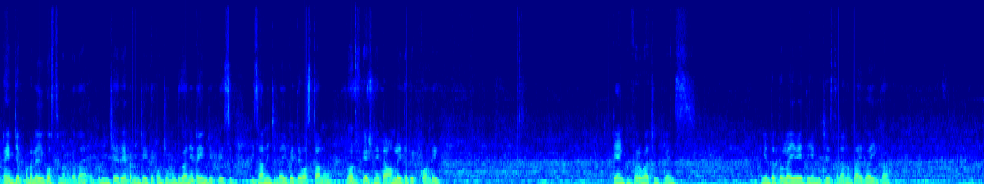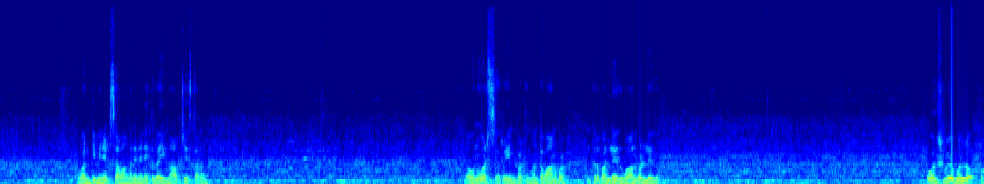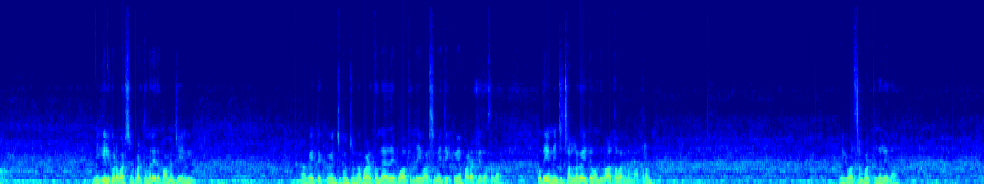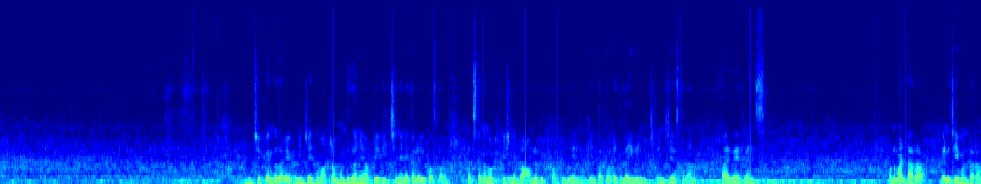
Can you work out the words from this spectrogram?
టైం చెప్పకుండా లైవ్కి వస్తున్నాను కదా. ఇప్పటి నుంచి రేపటి నుంచి అయితే కొంచెం ముందుగానే టైం చెప్పేసి ఈసారి నుంచి లైవ్కి అయితే వస్తాను. నోటిఫికేషన్ అయితే ఆన్లో అయితే పెట్టుకోండి. Thank you for watching friends ఇంతతో live అయితే ఎండ్ చేస్తున్నాను. బాయ్ బాయ్ ఇంకా. ట్వంటీ మినిట్స్ అవ్వగానే నేనైతే లైవ్ని ఆఫ్ చేస్తాను. అవును వర్ష రెయిన్ పడుతుంది అంట. వాన ప ఇక్కడ పడలేదు వాన పడలేదు. వర్షమే పడలో మీకెళ్ళి కూడా వర్షం పడుతుందో లేదో కామెంట్ చేయండి. నాకైతే కొంచెం కొంచెంగా పడుతుంది అదే పోతుంది. వర్షం అయితే ఎక్కువ ఏం పడట్లేదు అసలు. ఉదయం నుంచి చల్లగా అయితే ఉంది వాతావరణం మాత్రం. మీకు వర్షం పడుతుందా లేదా? చెప్పాను కదా రేపటి నుంచి అయితే మాత్రం ముందుగానే అప్డేట్ ఇచ్చి నేనైతే లైవ్కి వస్తాను. ఖచ్చితంగా నోటిఫికేషన్ అయితే ఆన్లో పెట్టుకోండి. నేను ఇంతతో అయితే లైవ్ ఎండ్ చేస్తున్నాను. బాయ్ బాయ్ ఫ్రెండ్స్ ఉండమంటారా? ఎండ్ చేయమంటారా?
